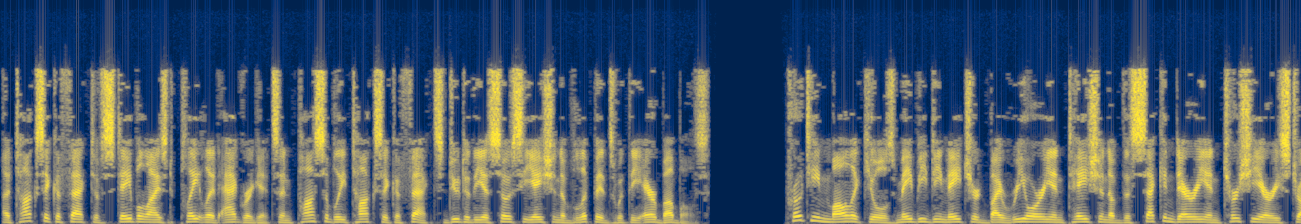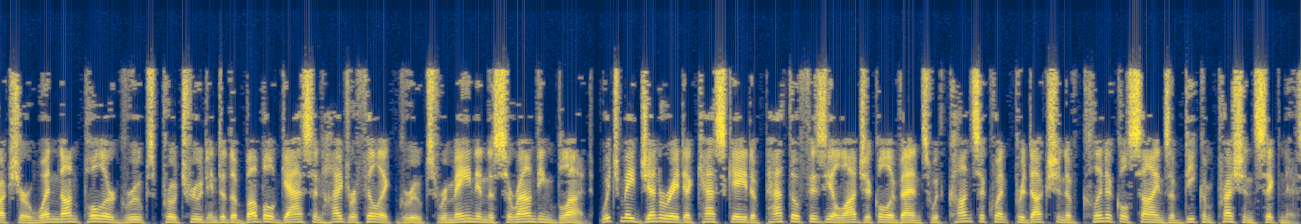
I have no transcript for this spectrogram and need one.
a toxic effect of stabilized platelet aggregates and possibly toxic effects due to the association of lipids with the air bubbles. Protein molecules may be denatured by reorientation of the secondary and tertiary structure when nonpolar groups protrude into the bubble gas and hydrophilic groups remain in the surrounding blood, which may generate a cascade of pathophysiological events with consequent production of clinical signs of decompression sickness.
